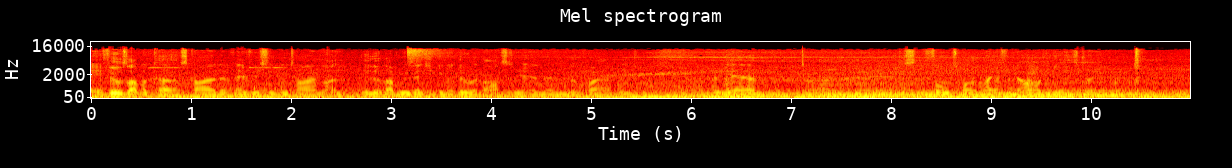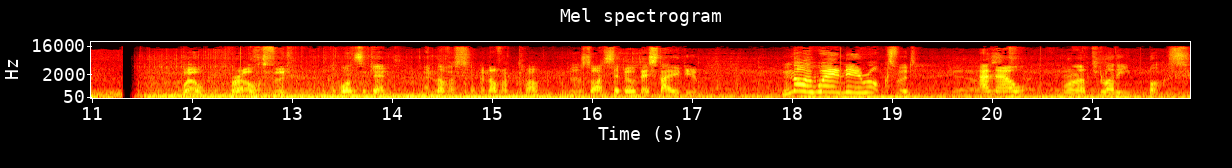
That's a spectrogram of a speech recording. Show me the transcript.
It feels like a curse, kind of, every single time. Like, it looked like we was actually going to do it last year, and then look what happened. But yeah, um, just some thoughts while I'm waiting for Noah to get his drink. Well, we're at Oxford, and once again, another another club that decides to build their stadium nowhere near Oxford. and now we're on a bloody bus,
